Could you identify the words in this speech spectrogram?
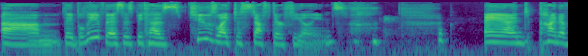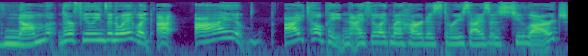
um, they believe this is because twos like to stuff their feelings and kind of numb their feelings in a way. Like I, I, I tell Peyton I feel like my heart is three sizes too large,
